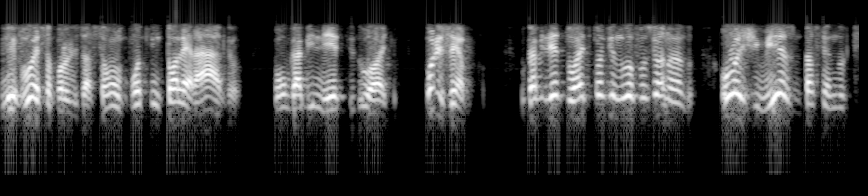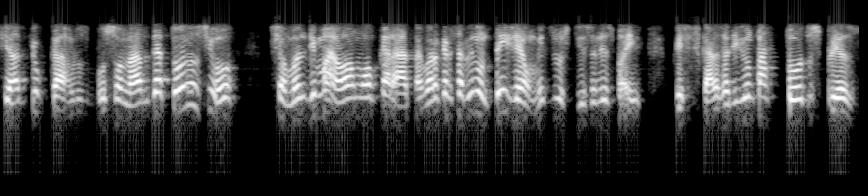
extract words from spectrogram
levou essa polarização a um ponto intolerável com o gabinete do ódio. Por exemplo, o gabinete do ódio continua funcionando. Hoje mesmo está sendo noticiado que o Carlos Bolsonaro detona o senhor, chamando de maior mau caráter. Agora quero saber, não tem realmente justiça nesse país, porque esses caras já deviam estar todos presos.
